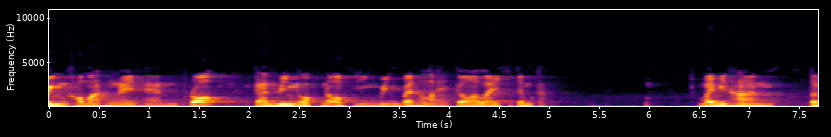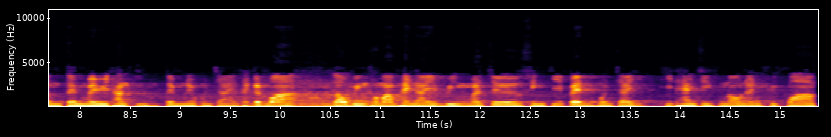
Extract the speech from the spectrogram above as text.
วิ่งเข้ามาข้างในแทน เพราะการวิ่งออกนอกยิ่งวิ่งไปเท่าไหร่ก็ไร้ขีดจำกัด ไม่มีทางเติมเต็ม ไม่มีทางอิ่มเต็มในหัวใจ ถ้าเกิดว่าเราวิ่งเข้ามาภายในวิ่งมาเจอสิ่งที่เป็นหัวใจที่แท้จริงของเรานั่นคือความ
